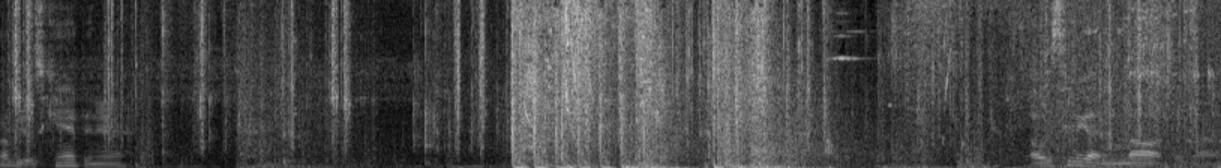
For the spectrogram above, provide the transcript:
I'm be just camping here. Oh, his teammate got knocked. Okay.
